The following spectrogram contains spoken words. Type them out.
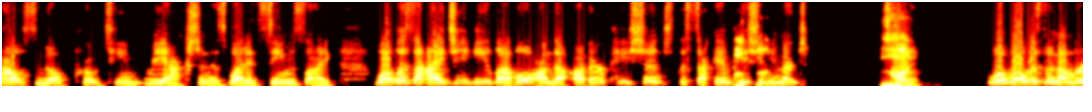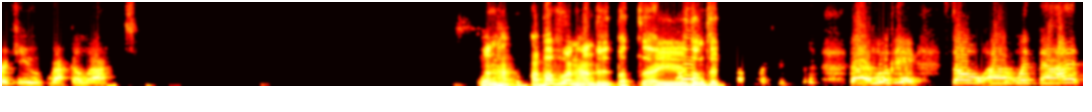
cow's milk protein reaction is what it seems like. What was the IgE level on the other patient, the second patient you mentioned? It's high. What, what was the number if you recollect? One above 100, but I oh, don't. that okay. So um, with that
